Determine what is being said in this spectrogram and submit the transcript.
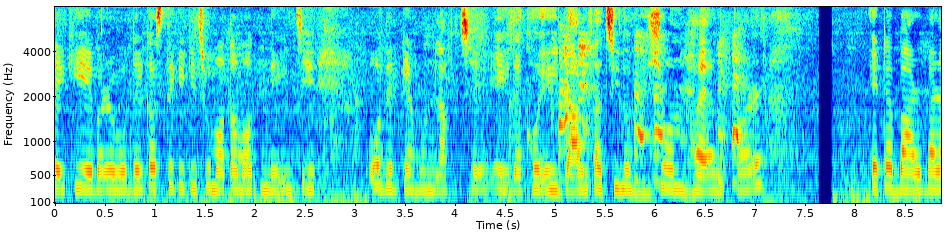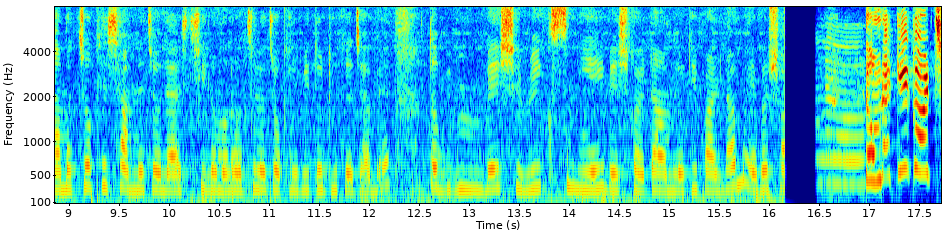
দেখি এবার ওদের কাছ থেকে কিছু মতামত নেই যে ওদের কেমন লাগছে। এই দেখো এই ডালটা ছিল ভীষণ ভয়ঙ্কর। এটা বারবার আমার চোখের সামনে চলে আসছিল মনে হচ্ছিল চোখের ভিতর ঢুকে যাবে। তো বেশ রিস্ক নিয়েই বেশ কয়টা আমলকি পারলাম এবার সব তোমরা কি করছ?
